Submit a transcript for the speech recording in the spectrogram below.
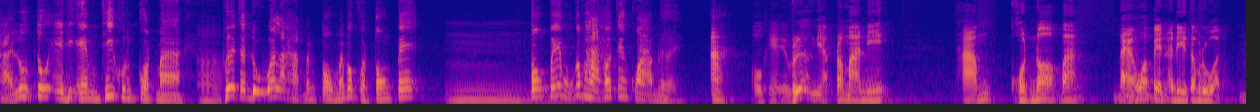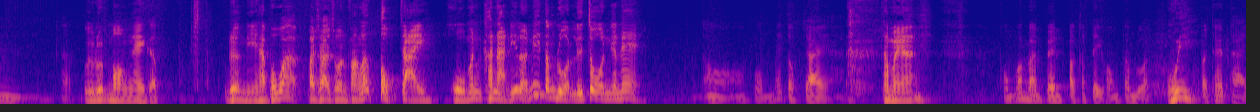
ถ่ายรูปตู้ ATM ที่คุณกดมาอ่าเพื่อจะดูว่ารหัสมันตรงไหมปรากฏตรงเป๊ะอืมตรงเป๊ะผมก็พาเขาแจ้งความเลยอะโอเค เรื่องเนี่ยประมาณนี้ ถามคนนอกบ้าง แต่ว่าเป็นอดีตตำรวจครับคุณวิรุธมองไงกับเรื่องนี้ครับเพราะว่าประชาชนฟังแล้วตกใจ โหมันขนาดนี้เหรอ นี่ตำรวจหรือโจรกันแน่ อ๋อ ผมไม่ตกใจอะฮะทำไมฮะ ผมว่ามันเป็นปกติของตำรวจอุ้ยประเทศไทย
